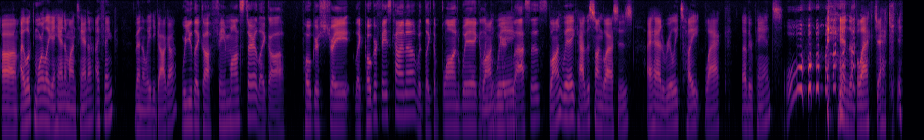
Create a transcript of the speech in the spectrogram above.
Um, I looked more like a Hannah Montana, I think, than a Lady Gaga. Were you like a fame monster, like a poker straight, like poker face kind of, with like the blonde wig and like Blonde the weird glasses? Blonde wig, had the sunglasses. I had really tight black leather pants and a black jacket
